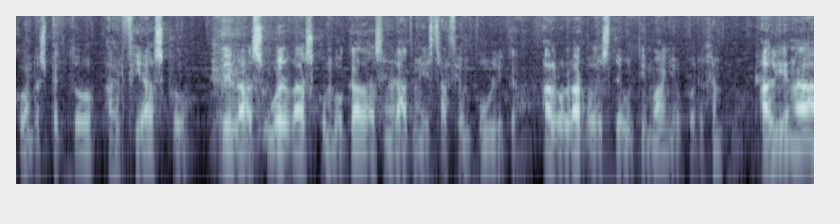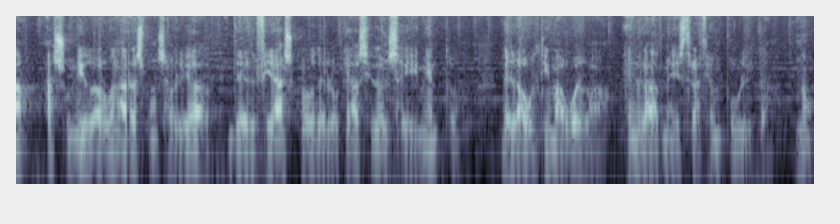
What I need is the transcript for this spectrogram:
con respecto al fiasco de las huelgas convocadas en la administración pública a lo largo de este último año, por ejemplo. ¿Alguien ha asumido alguna responsabilidad del fiasco de lo que ha sido el seguimiento de la última huelga en la administración pública? No.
